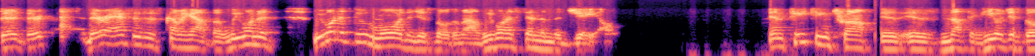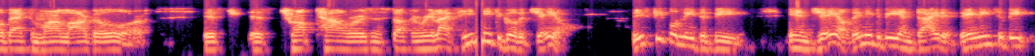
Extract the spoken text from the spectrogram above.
Their their their asses is coming out, but we want to we want to do more than just vote them out. We want to send them to jail. Impeaching Trump is is nothing. He'll just go back to Mar-a-Lago or his his Trump towers and stuff and relax. He needs to go to jail. These people need to be in jail. They need to be indicted. They need to be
